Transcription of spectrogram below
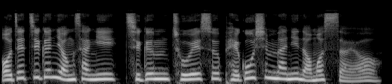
어제 찍은 영상이 지금 조회수 150만이 넘었어요.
